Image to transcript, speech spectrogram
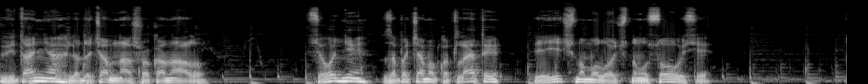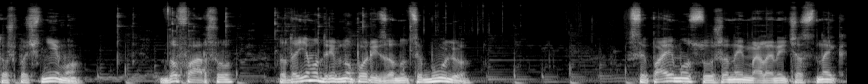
Вітання глядачам нашого каналу. Сьогодні запечемо котлети в яєчно-молочному соусі. Тож почнімо. До фаршу додаємо дрібно порізану цибулю. Всипаємо сушений мелений часник.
